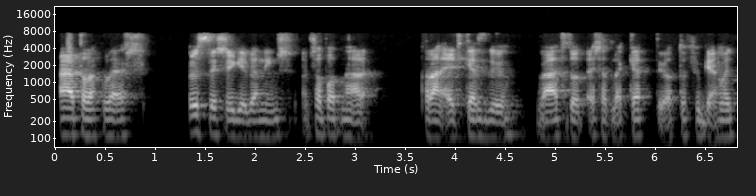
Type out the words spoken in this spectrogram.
átalakulás összességében nincs a csapatnál, talán egy kezdő változott, esetleg kettő, attól függően, hogy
